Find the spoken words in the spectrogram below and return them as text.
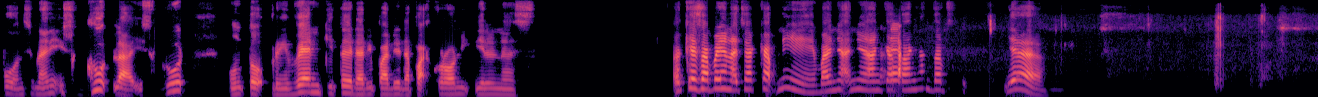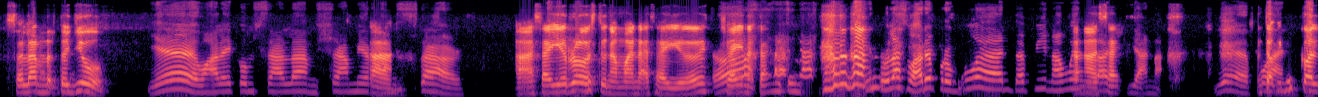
pun. Sebenarnya it's good lah. It's good untuk prevent kita daripada dapat chronic illness. Okay, siapa yang nak cakap ni? Banyaknya angkat tangan tapi ya. Yeah. Salam Dr. Ju. Ya, yeah, Waalaikumsalam Syamir ha. Ansar. Ah, saya Rose tu nama anak saya. Oh. Saya nak tanya tu. Itulah suara perempuan tapi nama ah, lelaki saya... anak. Ya, yeah, puan. Untuk call.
